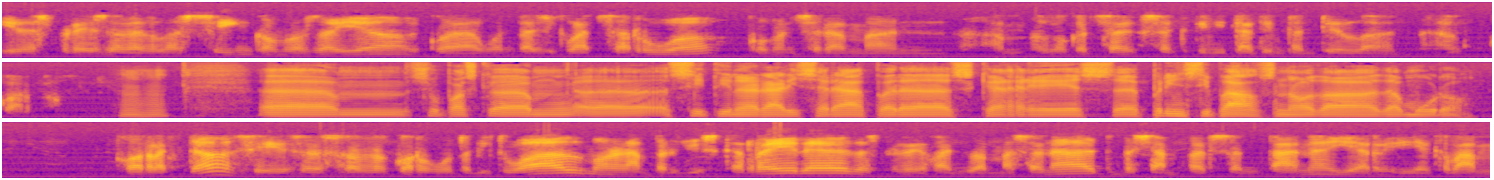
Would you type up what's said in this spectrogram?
i després a les 5, com us deia, quan, hagi acabat la rua, començarem en, amb el que és l'activitat infantil en, en Corba. Uh -huh. um, supos que uh, l'itinerari serà per als carrers uh, principals no, de, de Muro. Correcte, sí, és el recorregut habitual, anant per Lluís Carrera, després agafant Joan Massanat, baixant per Santana i, i acabant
